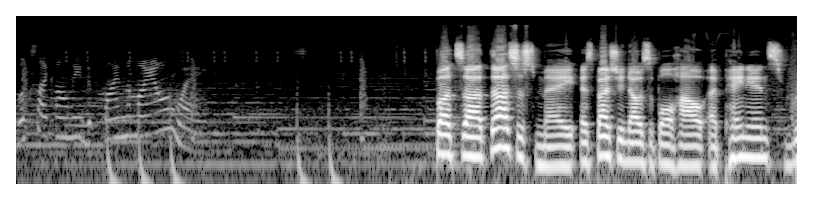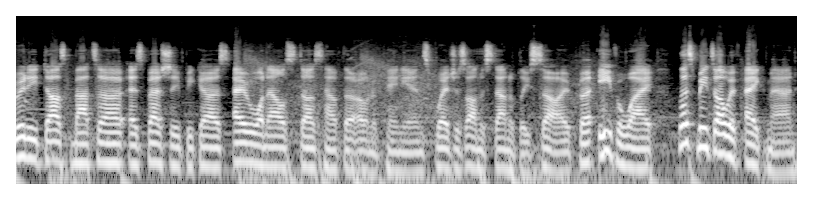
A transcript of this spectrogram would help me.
Looks like I'll need to find them my own way. But uh, that's just me, especially noticeable how opinions really does matter, especially because everyone else does have their own opinions, which is understandably so. But either way, let's meet up with Eggman.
